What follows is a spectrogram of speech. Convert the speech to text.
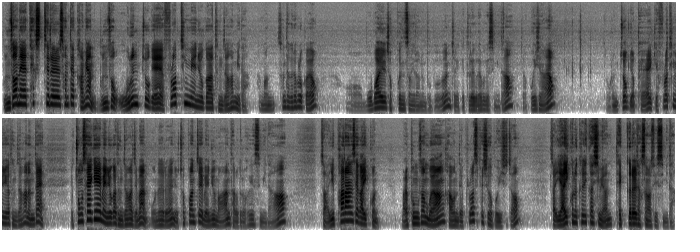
문서 내 텍스트를 선택하면 문서 오른쪽에 플러팅 메뉴가 등장합니다. 한번 선택을 해볼까요? 어, 모바일 접근성이라는 부분 제가 이렇게 드래그를 해보겠습니다. 자, 보이시나요? 자, 오른쪽 옆에 이렇게 플러팅 메뉴가 등장하는데 총 3개의 메뉴가 등장하지만 오늘은 이 첫 번째 메뉴만 다루도록 하겠습니다. 자, 이 파란색 아이콘 말풍선 모양 가운데 플러스 표시가 보이시죠? 자, 이 아이콘을 클릭하시면 댓글을 작성할 수 있습니다.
